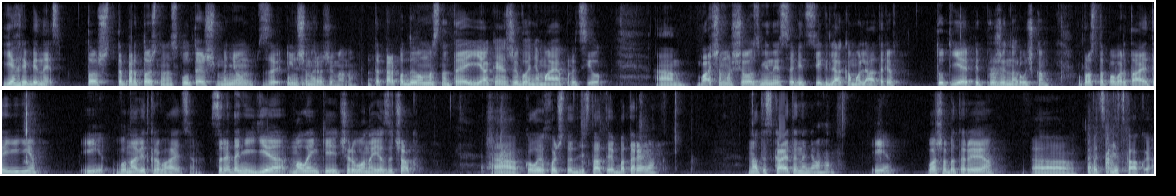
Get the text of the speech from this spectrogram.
є грібінець. Тож тепер точно не сплутаєш меню з іншими режимами. Тепер подивимось на те, яке живлення має приціл. Бачимо, що змінився відсік для акумуляторів. Тут є підпружинна ручка. Ви просто повертаєте її, і вона відкривається. Всередині є маленький червоний язичок. Е, Коли хочете дістати батарею, натискаєте на нього, і ваша батарея е, відскакує.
